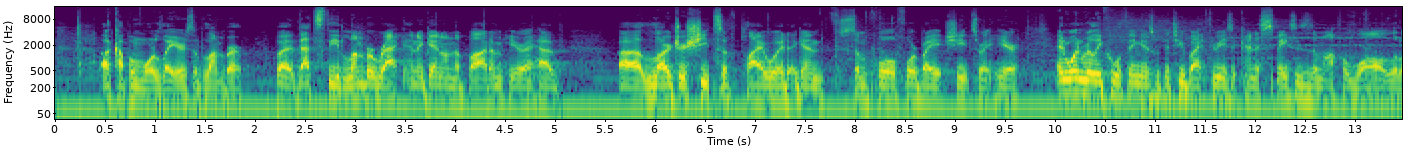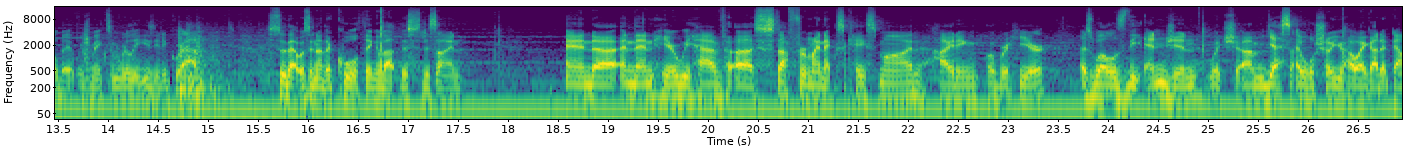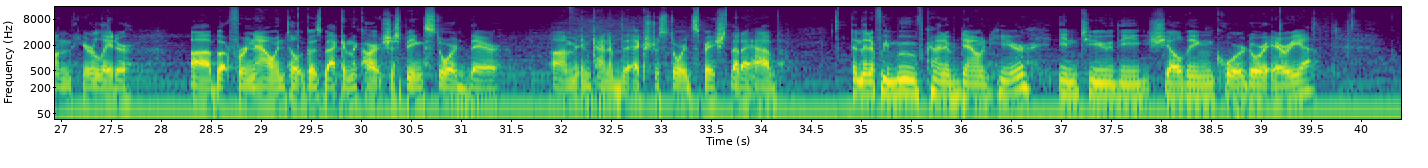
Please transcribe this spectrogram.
a couple more layers of lumber. But that's the lumber rack. And again, on the bottom here, I have uh, larger sheets of plywood. Again, some full four by eight sheets right here. And one really cool thing is with the two by three it kind of spaces them off a wall a little bit, which makes them really easy to grab. So that was another cool thing about this design. And, uh, and then here we have uh, stuff for my next case mod hiding over here, as well as the engine, which um, yes, I will show you how I got it down here later. Uh, but for now, until it goes back in the car, it's just being stored there um, in kind of the extra storage space that I have. And then if we move kind of down here into the shelving corridor area,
